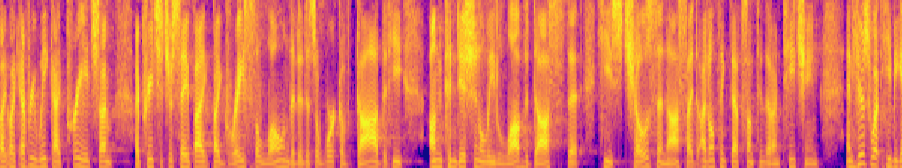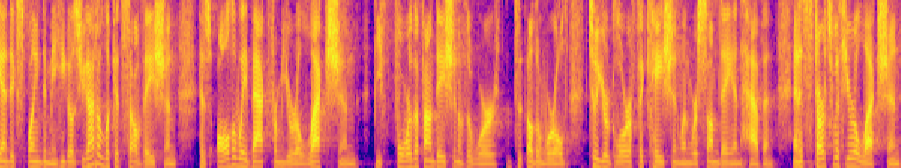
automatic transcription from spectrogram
Like, like every week I preach, I'm, I preach that you're saved by, by grace alone, that it is a work of God, that He unconditionally loved us, that He's chosen us. I, I don't think that's something that I'm teaching. And here's what He began to explain to me He goes, You got to look at salvation as all the way back from your election before the foundation of the, word, of the world to your glorification when we're someday in heaven. And it starts with your election,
